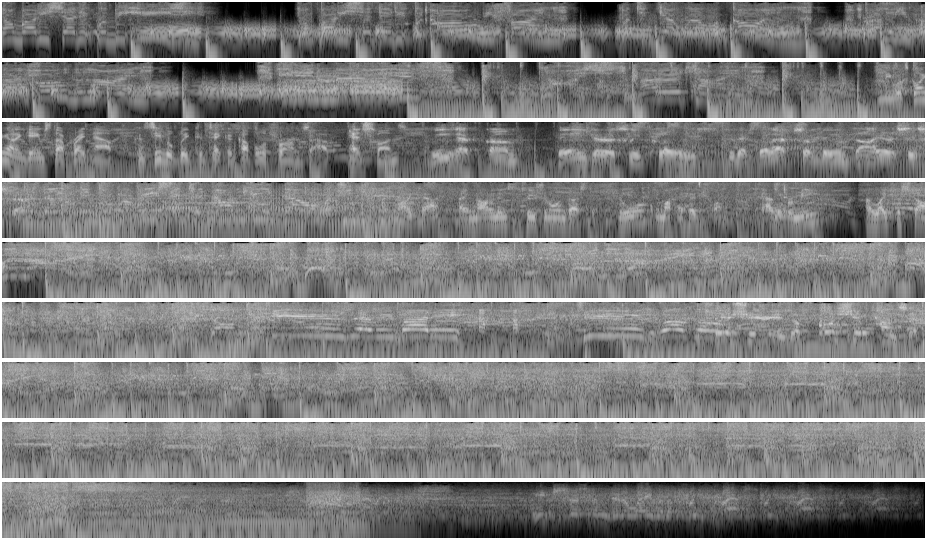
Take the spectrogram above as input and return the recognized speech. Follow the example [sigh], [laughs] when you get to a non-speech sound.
Nobody said it would be easy. Nobody said that it would all be fine. But to get where we're going, brother, you gotta hold the line. It ain't a matter if, no, it's just a matter of time. I mean, what's going on in GameStop right now conceivably could take a couple of firms out, hedge funds. We have come dangerously close to the collapse of the entire system. Not a cat. I am not an institutional investor, nor am I a hedge fund. As for me, I like the stock. Cheers, everybody! [laughs] Cheers! Welcome! Fair share is a bullshit concept.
